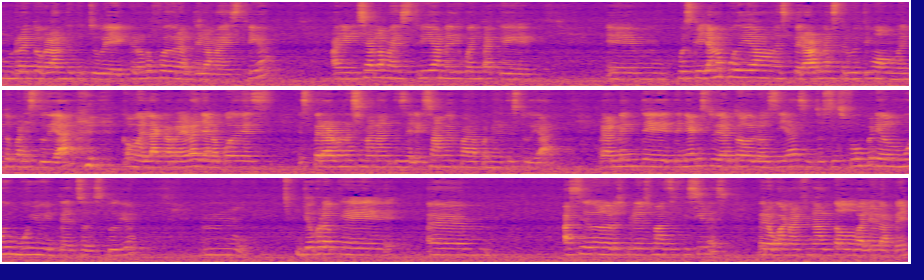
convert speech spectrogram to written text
Un reto grande que tuve, creo que fue durante la maestría. Al iniciar la maestría me di cuenta que, em, pues que ya no podía esperarme hasta el último momento para estudiar, como en la carrera ya no puedes esperar una semana antes del examen para ponerte a estudiar Realmente tenía que estudiar todos los días, entonces fue un periodo muy, muy intenso de estudio. Mm, yo creo que em, ha sido uno de los periodos más difíciles, pero bueno, al final todo valió la pena.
